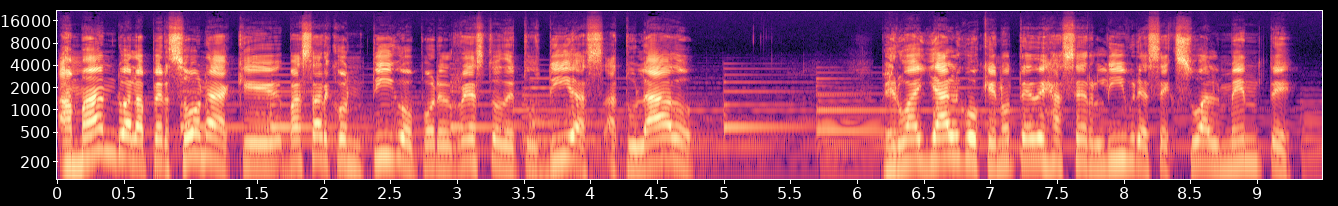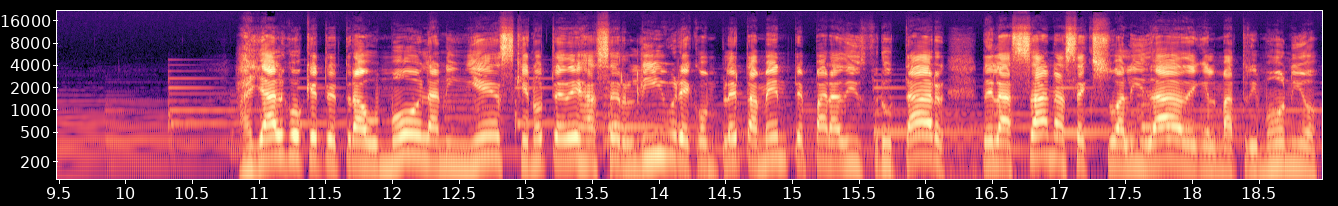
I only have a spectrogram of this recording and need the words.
amando a la persona que va a estar contigo por el resto de tus días a tu lado. Pero hay algo que no te deja ser libre sexualmente. Hay algo que te traumó la niñez que no te deja ser libre completamente para disfrutar de la sana sexualidad en el matrimonio.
